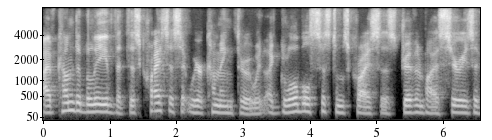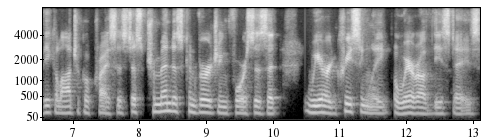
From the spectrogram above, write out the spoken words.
I've come to believe that this crisis that we're coming through, with a global systems crisis driven by a series of ecological crises, just tremendous converging forces that we are increasingly aware of these days.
